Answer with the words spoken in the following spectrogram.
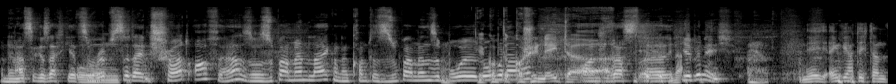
Und dann hast du gesagt, jetzt und rippst du dein Shirt off, ja, so Superman-like, und dann kommt das Superman-Symbol. Hier kommt der Koshinator. Und du sagst, äh, hier bin ich. Nee, irgendwie hatte ich dann,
